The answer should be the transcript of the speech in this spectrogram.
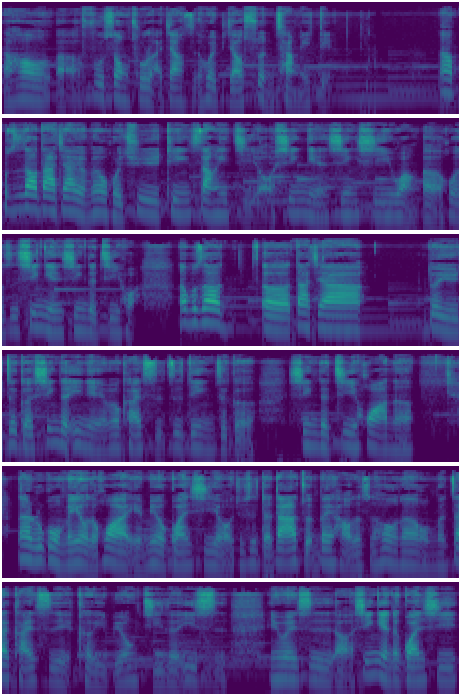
然后呃附送出来，这样子会比较顺畅一点。那不知道大家有没有回去听上一集哦？新年新希望，呃，或者是新年新的计划。那不知道呃大家对于这个新的一年有没有开始制定这个新的计划呢？那如果没有的话，也没有关系哦，就是等大家准备好的时候呢，我们再开始也可以，不用急着一时，因为是呃新年的关系，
